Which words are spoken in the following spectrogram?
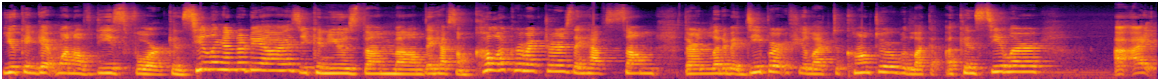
You can get one of these for concealing under the eyes. You can use them, um, they have some color correctors. They have some that are a little bit deeper if you like to contour with like a, a concealer. I,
